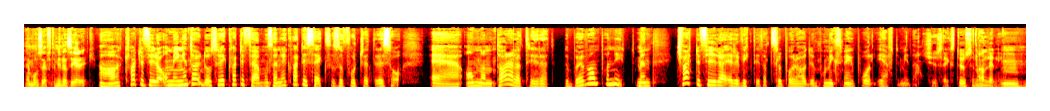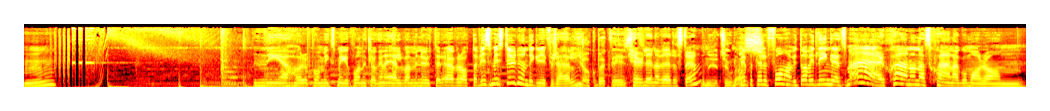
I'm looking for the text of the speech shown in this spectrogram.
Hemma hos eftermiddags-Erik. Ja, kvart i fyra. Om ingen tar det då så är det kvart i fem och sen är det kvart i sex och så fortsätter det så. Eh, om någon tar alla tre rätt, då börjar vi om på nytt. Men kvart i fyra är det viktigt att slå på radion på Mix Megapol i eftermiddag. 26 000 anledningar. Mhm. Ni hör på Mix Megapol när klockan är 11 minuter över 8. Vi som är i studion, det är Gry Forssell. Jakob Ökvist. Carolina Widerström. Och NyhetsJonas. Men på telefon har vi David Lindgren som är stjärnornas stjärna. God morgon.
